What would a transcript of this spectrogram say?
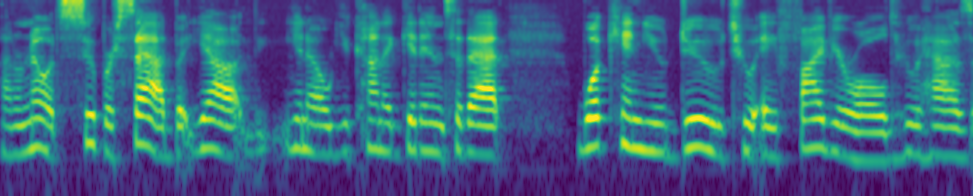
I don't know, it's super sad, but yeah, you know, you kind of get into that what can you do to a five year old who has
